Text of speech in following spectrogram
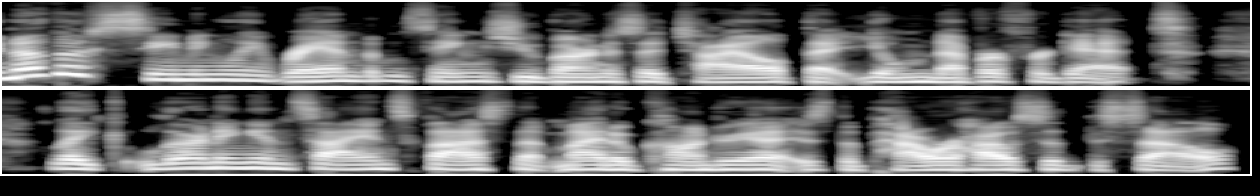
You know those seemingly random things you learn as a child that you'll never forget? Like learning in science class that mitochondria is the powerhouse of the cell?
